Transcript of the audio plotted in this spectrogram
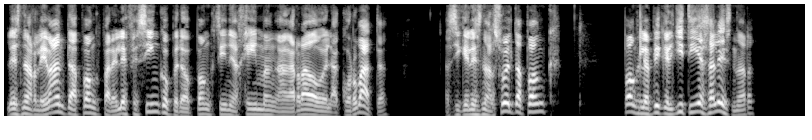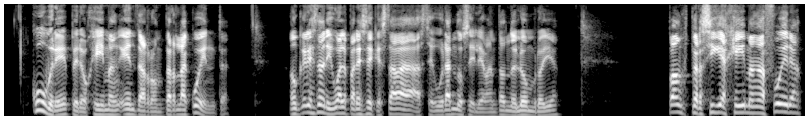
Lesnar levanta a Punk para el F5, pero Punk tiene a Heyman agarrado de la corbata. Así que Lesnar suelta a Punk. Punk le aplica el GTS a Lesnar. Cubre, pero Heyman entra a romper la cuenta. Aunque Lesnar igual parece que estaba asegurándose y levantando el hombro ya. Punk persigue a Heyman afuera.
